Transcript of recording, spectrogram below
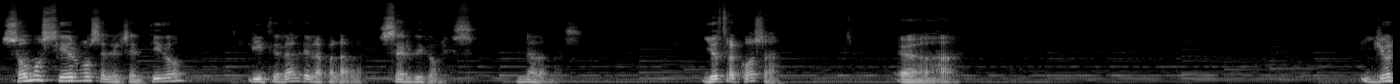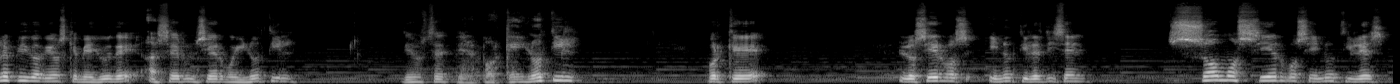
Somos siervos en el sentido literal de la palabra, servidores, nada más. Y otra cosa, eh, yo le pido a Dios que me ayude a ser un siervo inútil. Dice usted, pero ¿por qué inútil? Porque los siervos inútiles dicen, somos siervos inútiles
